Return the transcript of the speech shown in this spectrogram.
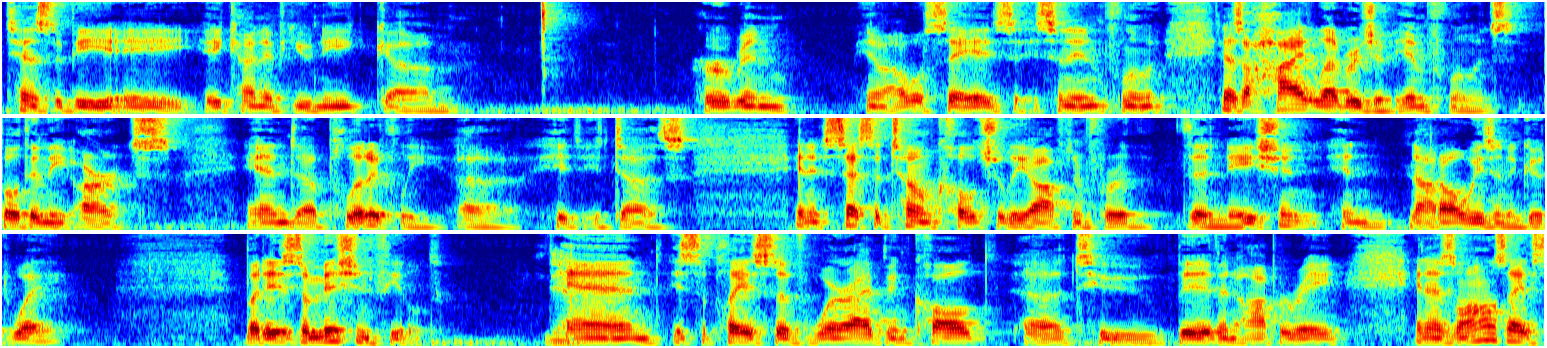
tends to be a, a kind of unique um, urban you know, I will say it's, it's an influence. It has a high leverage of influence, both in the arts and uh, politically. Uh, it, it, does, and it sets a tone culturally, often for the nation, and not always in a good way. But it is a mission field, Yeah. And it's a place of where I've been called uh, to live and operate. And as long as I've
